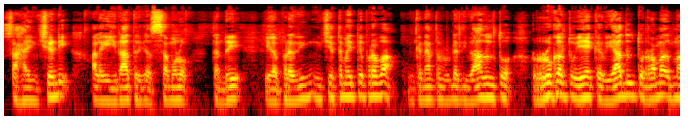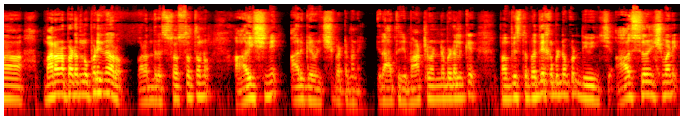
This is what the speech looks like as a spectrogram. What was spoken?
సహాయం చేయండి. అలాగే ఈ రాత్రిగా సమలో తండ్రి ఇక ప్రతి చిత్తమైతే ప్రభా ఇంకా నెంత బిడ్డది వ్యాధులతో రోగాలతో ఏక వ్యాధులతో రమ మరణ పడకలు పడినారు. వారందరి స్వస్థతను ఆయుష్ని ఆరోగ్యం విడిచిపెట్టమని ఈ రాత్రి మాట్లాడిన బిడ్డలకి పంపిస్తూ ప్రతి ఒక్క బిడ్డను కూడా దీవించి ఆశ్రయించమని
